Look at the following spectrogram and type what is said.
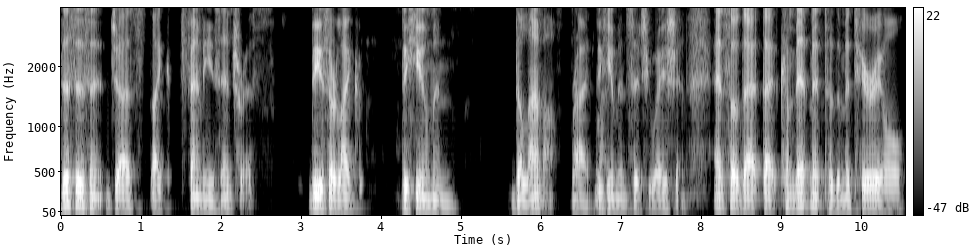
this isn't just like femi's interests. These are like the human dilemma, right? The right. human situation. And so that that commitment to the material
